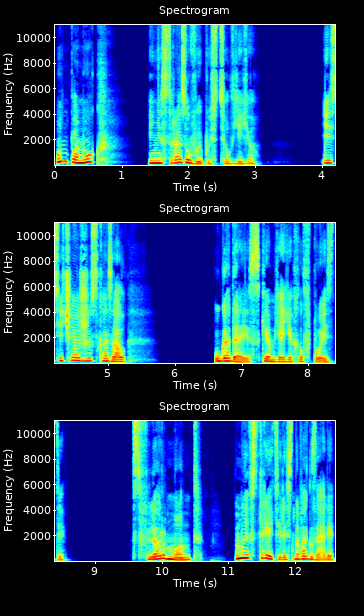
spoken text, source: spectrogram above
Он помог и не сразу выпустил ее. И сейчас же сказал, «Угадай, с кем я ехал в поезде?» «С Флёр Монт. Мы встретились на вокзале.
